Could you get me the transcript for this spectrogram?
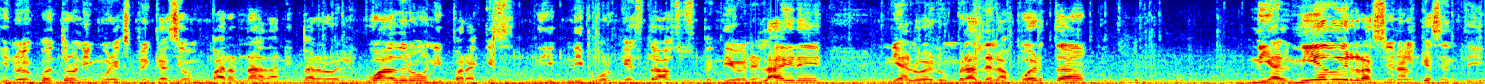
Y no encuentro ninguna explicación para nada, ni para lo del cuadro, ni para qué, ni, ni por qué estaba suspendido en el aire, ni a lo del umbral de la puerta, ni al miedo irracional que sentí.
